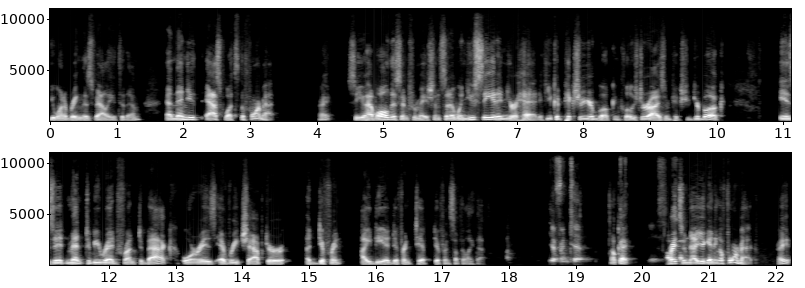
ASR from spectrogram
You want to bring this value to them. And then you ask what's the format? Right? So you have all this information so that when you see it in your head if you could picture your book and closed your eyes and pictured your book is it meant to be read front to back or is every chapter a different idea different tip different something like that? Different tip. okay. Right so now you're getting a format right?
